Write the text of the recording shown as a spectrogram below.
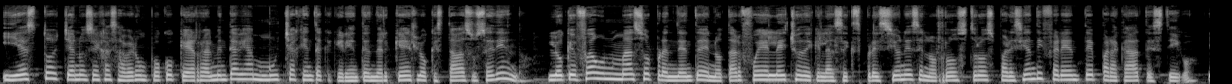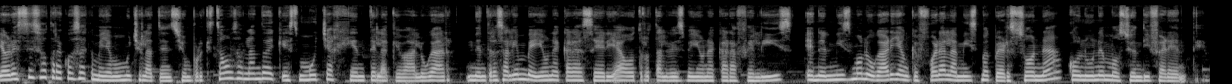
y esto ya nos deja saber un poco que realmente había mucha gente que quería entender qué es lo que estaba sucediendo. Lo que fue aún más sorprendente de notar fue el hecho de que las expresiones en los rostros parecían diferente para cada testigo. Y ahora esta es otra cosa que me llamó mucho la atención, porque estamos hablando de que es mucha gente la que va al lugar. Mientras alguien veía una cara seria, otro tal vez veía una cara feliz, en el mismo lugar y aunque fuera la misma persona, con una emoción diferente.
